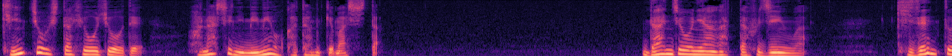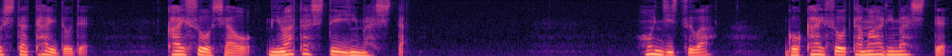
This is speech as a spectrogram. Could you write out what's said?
緊張した表情で話に耳を傾けました。壇上に上がった夫人は毅然とした態度で回想者を見渡して言いました。本日はご回想賜りまして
